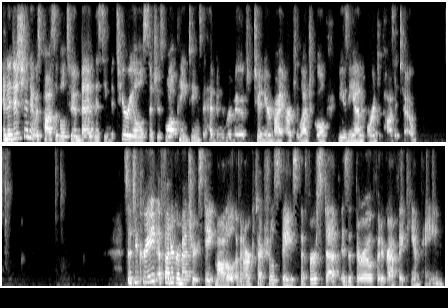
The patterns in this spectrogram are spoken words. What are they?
In addition, it was possible to embed missing materials such as wall paintings that had been removed to a nearby archaeological museum or deposito. So to create a photogrammetric state model of an architectural space, the first step is a thorough photographic campaign.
